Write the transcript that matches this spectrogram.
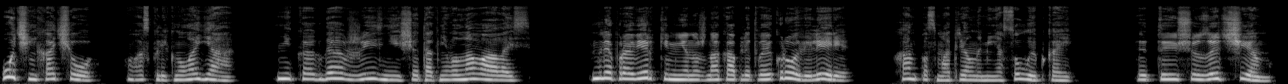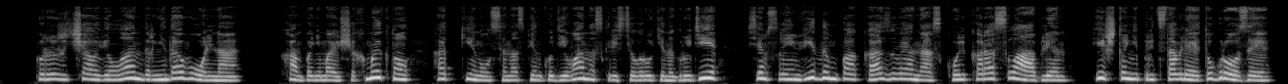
очень хочу!» — воскликнула я. Никогда в жизни еще так не волновалась. «Для проверки мне нужна капля твоей крови, Лери!» Хан посмотрел на меня с улыбкой. «Это еще зачем?» — прорычал Виландер недовольно. Хан, понимающе хмыкнул, откинулся на спинку дивана, скрестил руки на груди всем своим видом показывая, насколько расслаблен и что не представляет угрозы.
